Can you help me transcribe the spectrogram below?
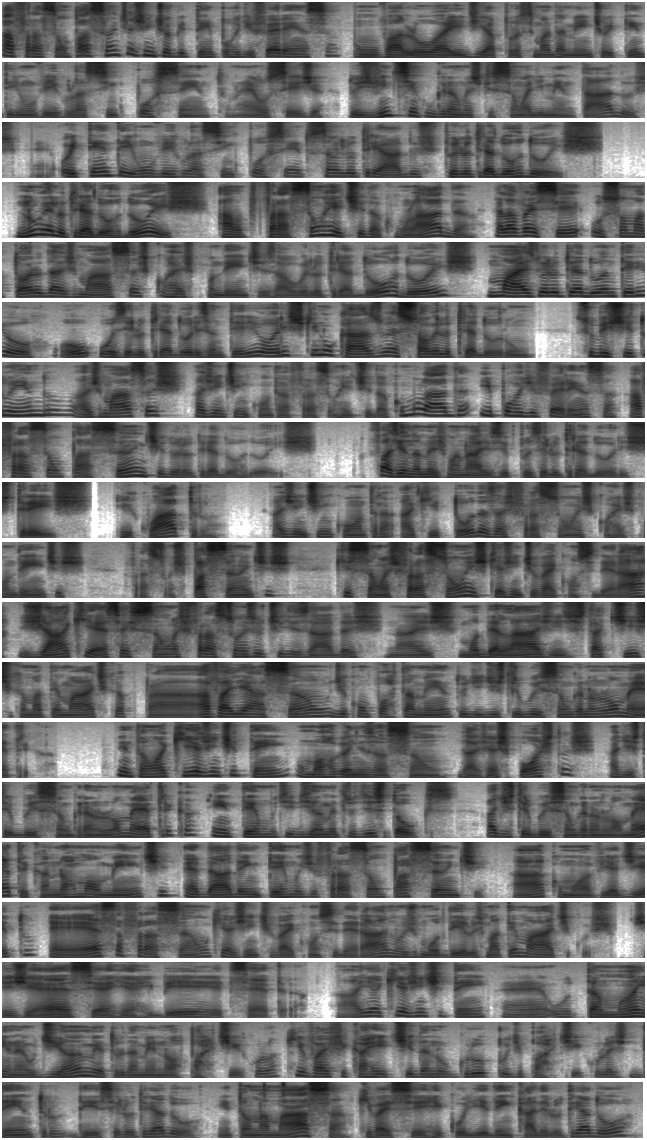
A fração passante a gente obtém por diferença um valor aí de aproximadamente 81,5%, né? ou seja, dos 25 gramas que são alimentados, 81,5% é, são elutriados pelo elutriador 2. No elutriador 2, a fração retida acumulada ela vai ser o somatório das massas correspondentes ao elutriador 2 mais o elutriador anterior, ou os elutriadores anteriores, que no caso é só o elutriador 1. Substituindo as massas, a gente encontra a fração retida acumulada e, por diferença, a fração passante do elutriador 2. Fazendo a mesma análise para os elutriadores 3 e 4, a gente encontra aqui todas as frações correspondentes, frações passantes, que são as frações que a gente vai considerar, já que essas são as frações utilizadas nas modelagens estatística matemática para avaliação de comportamento de distribuição granulométrica. Então, aqui a gente tem uma organização das respostas, a distribuição granulométrica, em termos de diâmetros de Stokes. A distribuição granulométrica normalmente é dada em termos de fração passante. Ah, como eu havia dito, é essa fração que a gente vai considerar nos modelos matemáticos, GGS, RRB, etc. Ah, e aqui a gente tem é, o tamanho, né, o diâmetro da menor partícula que vai ficar retida no grupo de partículas dentro desse elutriador. Então, na massa que vai ser recolhida em cada elutriador,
